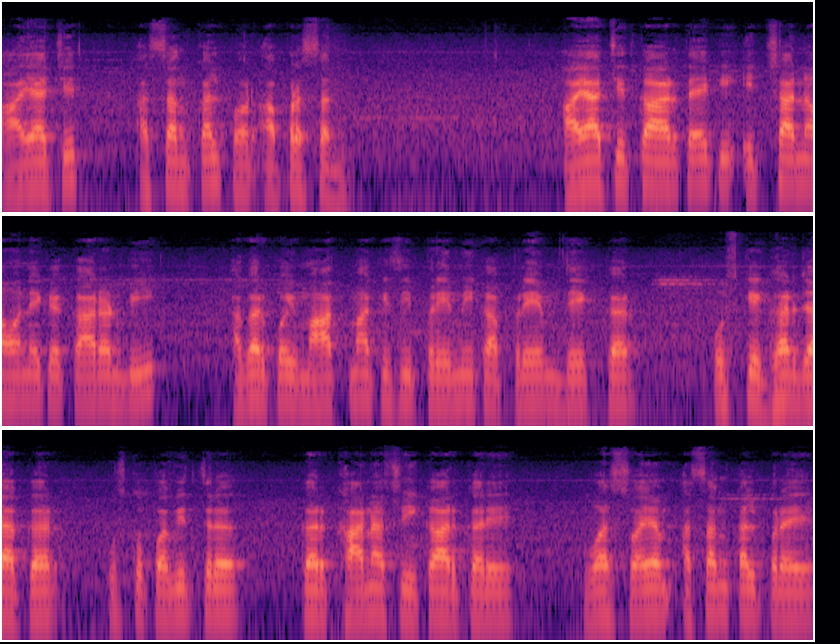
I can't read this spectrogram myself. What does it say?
आयाचित असंकल्प और अप्रसन्न। आयाचित का अर्थ है कि इच्छा न होने के कारण भी अगर कोई महात्मा किसी प्रेमी का प्रेम देखकर उसके घर जाकर उसको पवित्र कर खाना स्वीकार करे, वह स्वयं असंकल्प रहे।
